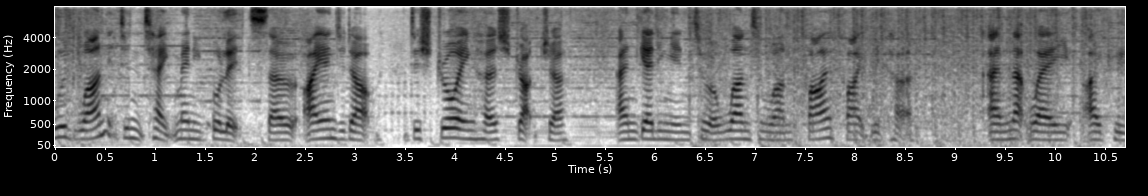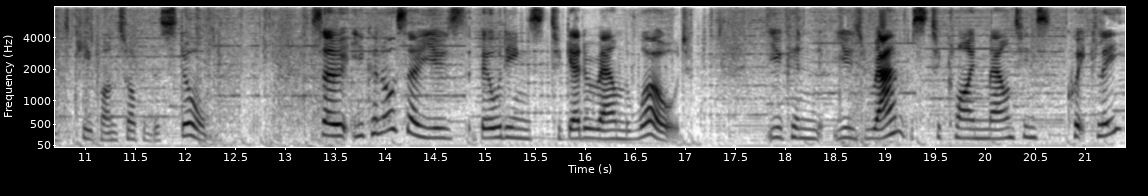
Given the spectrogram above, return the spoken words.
wood one it didn't take many bullets. So I ended up destroying her structure and getting into a one-to-one firefight with her and that way I could keep on top of the storm. So you can also use buildings to get around the world. You can use ramps to climb mountains quickly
